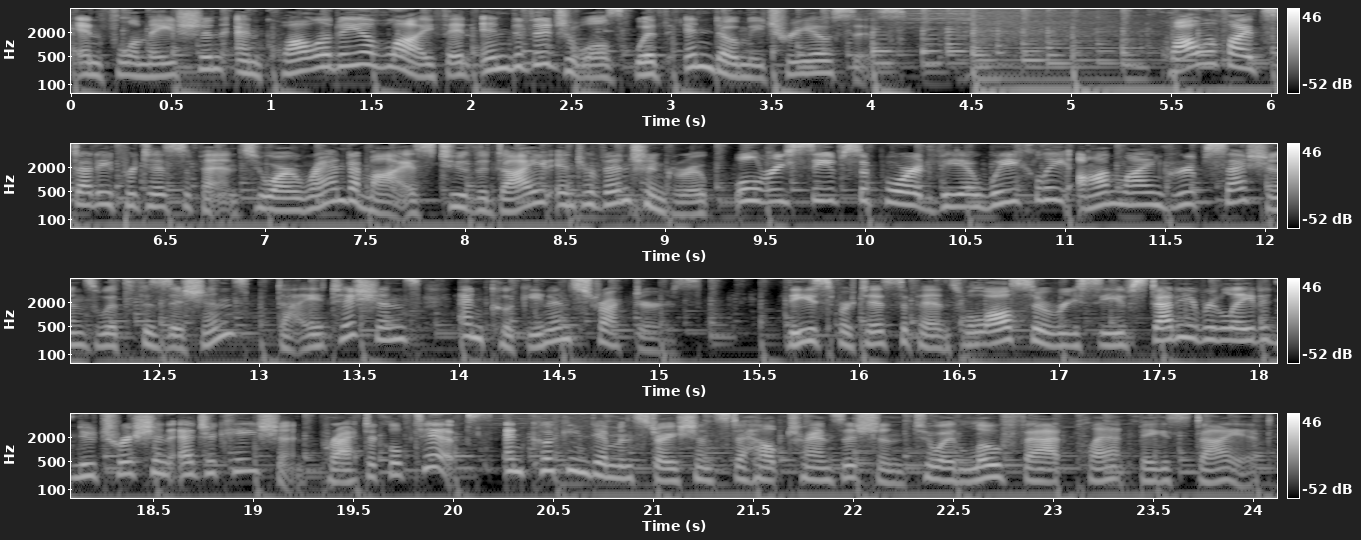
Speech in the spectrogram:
inflammation, and quality of life in individuals with endometriosis. Qualified study participants who are randomized to the diet intervention group will receive support via weekly online group sessions with physicians, dietitians, and cooking instructors. These participants will also receive study related nutrition education, practical tips, and cooking demonstrations to help transition to a low fat, plant based diet.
